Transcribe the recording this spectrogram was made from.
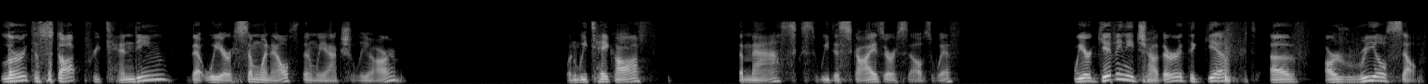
learn to stop pretending that we are someone else than we actually are. When we take off the masks we disguise ourselves with, we are giving each other the gift of our real self,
